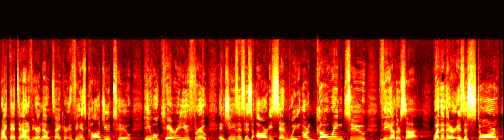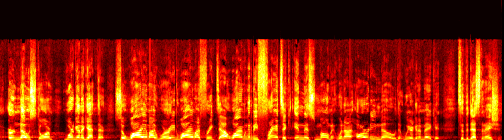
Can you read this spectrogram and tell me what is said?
Write that down if you're a note taker. If He has called you to, He will carry you through. And Jesus has already said, We are going to the other side. Whether there is a storm or no storm, we're gonna get there. So, why am I worried? Why am I freaked out? Why am I gonna be frantic in this moment when I already know that we are gonna make it to the destination?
